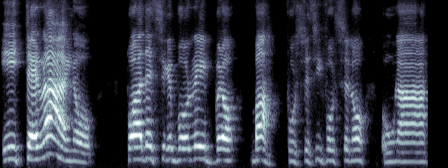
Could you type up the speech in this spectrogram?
il Terraino. Poi adesso che vorrebbero, ma forse sì, forse no, una,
